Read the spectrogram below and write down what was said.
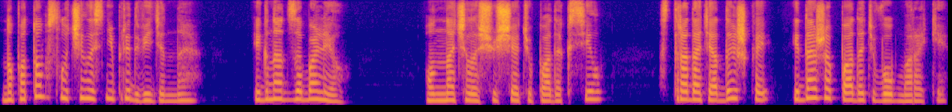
Но потом случилось непредвиденное. Игнат заболел. Он начал ощущать упадок сил, страдать одышкой и даже падать в обмороки.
